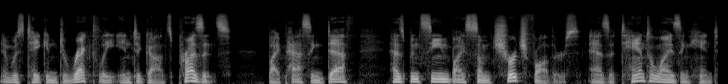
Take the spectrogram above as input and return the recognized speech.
and was taken directly into God's presence, bypassing death, has been seen by some church fathers as a tantalizing hint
